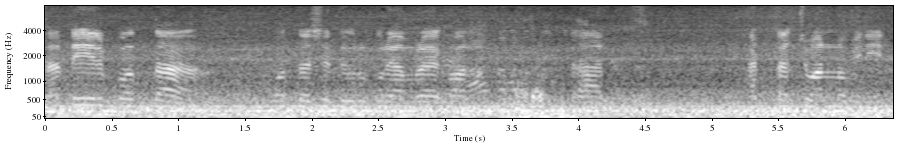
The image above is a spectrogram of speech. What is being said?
রাতের পদ্মা পদ্মা সেতুর উপরে আমরা এখন রাত আটটা চুয়ান্ন মিনিট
